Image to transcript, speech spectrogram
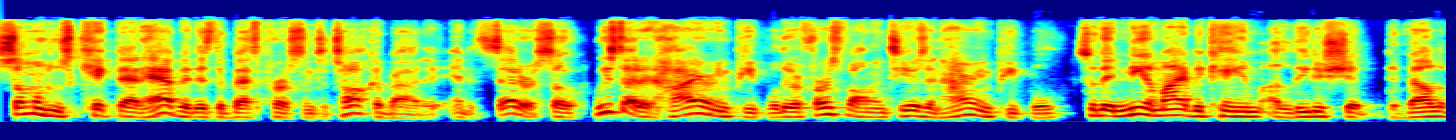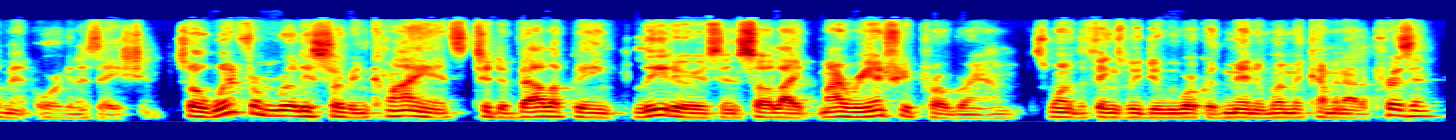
someone who's kicked that habit is the best person to talk about it and et cetera. So we started hiring people. They were first volunteers and hiring people. So then Nehemiah became a leadership development organization. So it went from really serving clients to developing leaders. And so like my reentry program, it's one of the things we do. We work with men and women coming out of prison.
